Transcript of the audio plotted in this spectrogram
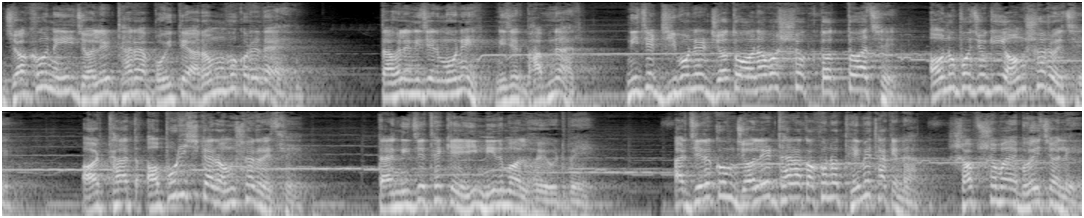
যখন এই জলের ধারা বইতে আরম্ভ করে দেয়, তাহলে নিজের মনের নিজের ভাবনার, নিজের জীবনের যত অনাবশ্যক তত্ত্ব আছে, অনুপযোগী অংশ রয়েছে, অর্থাৎ অপরিষ্কার অংশ রয়েছে, তা নিজে থেকেই নির্মল হয়ে উঠবে। আর যেরকম জলের ধারা কখনো থেমে থাকে না, সব সময় বয়ে চলে,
